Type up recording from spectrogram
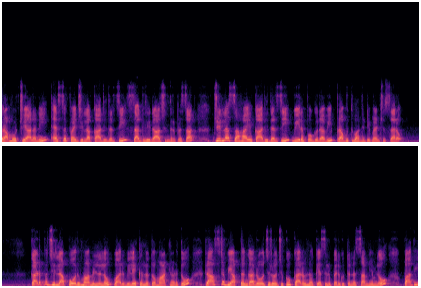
ప్రమోట్ చేయాలని ఎస్ఎఫ్ఐ జిల్లా కార్యదర్శి సగిలి రాజేంద్ర ప్రసాద్ జిల్లా సహాయ కార్యదర్శి వీరపోగు రవి ప్రభుత్వాన్ని డిమాండ్ చేశారు. కడప జిల్లా పోరుమామిళ్ళలో వారు విలేకరులతో మాట్లాడుతూ రాష్ట్ర వ్యాప్తంగా రోజురోజుకు కరోనా కేసులు పెరుగుతున్న సమయంలో పది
